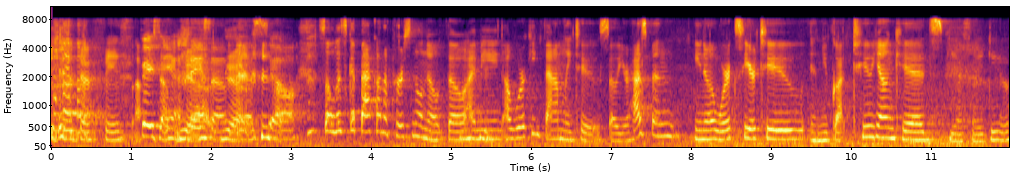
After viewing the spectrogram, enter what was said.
we do the face up. Face up. Yeah, face up, Yeah. yes. So, so let's get back on a personal note, though. I mm-hmm. mean, a working family too. So your husband, you know, works here too, and you've got two young kids. Yes, I do.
